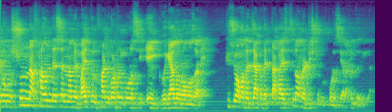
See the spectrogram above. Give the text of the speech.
এবং সুন্না ফাউন্ডেশন নামে বাইতুল ফান্ড গঠন করেছি এই গেল রমজানে। কিছু আমাদের জাকাতের টাকা এসেছিল, আমরা ডিস্ট্রিবিউট করেছি, আলহামদুলিল্লাহ।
